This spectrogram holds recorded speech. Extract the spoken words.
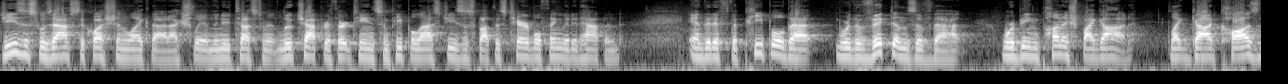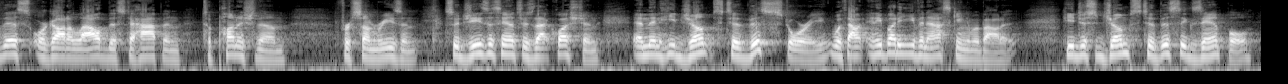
Jesus was asked a question like that actually in the New Testament. Luke chapter 13, some people asked Jesus about this terrible thing that had happened. And that if the people that were the victims of that were being punished by God, like God caused this or God allowed this to happen to punish them for some reason. So Jesus answers that question, and then he jumps to this story without anybody even asking him about it. He just jumps to this example,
